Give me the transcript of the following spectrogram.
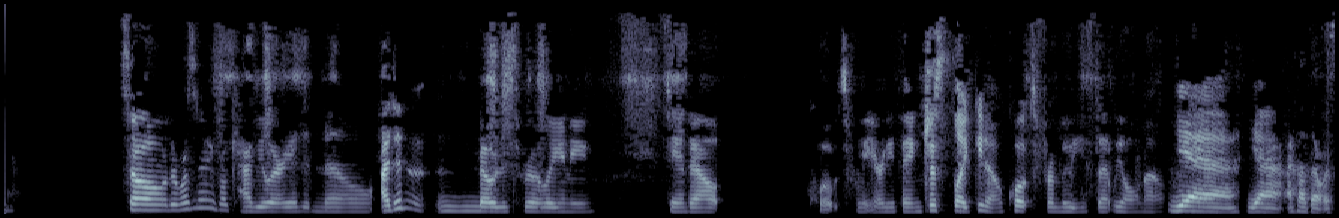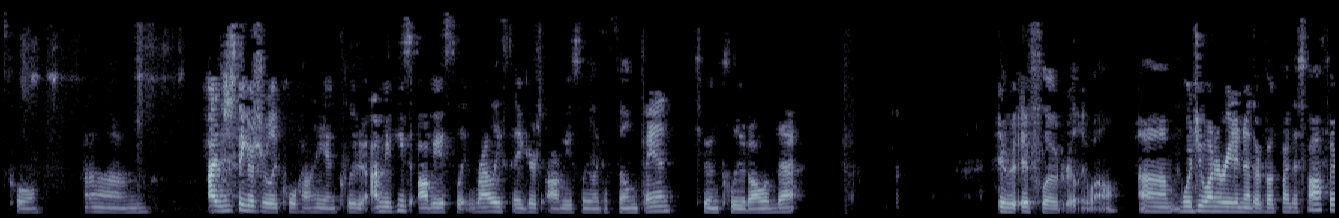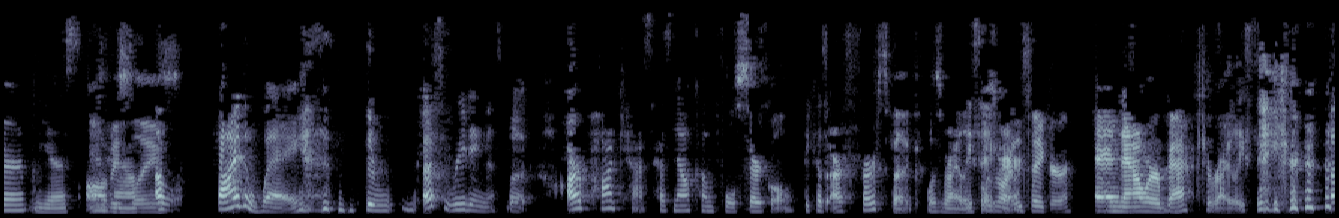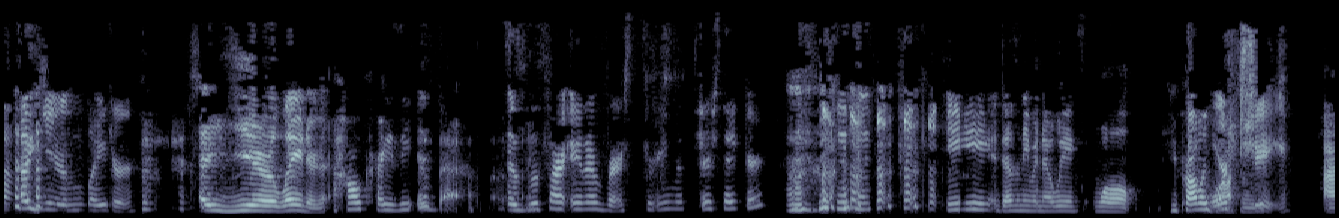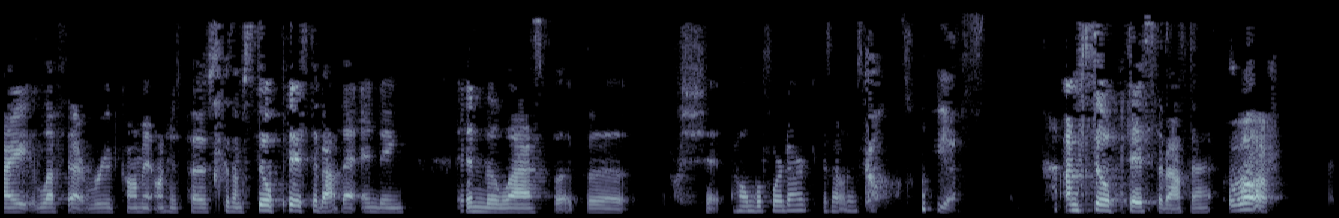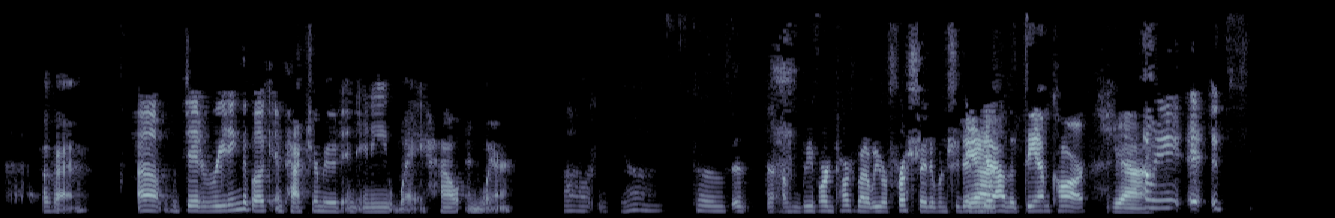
So there wasn't any vocabulary I didn't know. I didn't notice really any standout quotes for me or anything. Just like, you know, quotes from movies that we all know. Yeah, yeah, I thought that was cool. Um, I just think it was really cool how he included, I mean, he's obviously, Riley Sager's obviously like a film fan to include all of that. It, it flowed really well. Um, would you want to read another book by this author? Yes. Obviously. Oh, by the way, the, us reading this book, our podcast has now come full circle because our first book was Riley Sager. was Riley Sager. And now we're back to Riley Sager. a year later. a year later. How crazy is that? Is this our anniversary, Mr. Sager? he doesn't even know we, ex- well, he probably or blocked me. she? I left that rude comment on his post because I'm still pissed about that ending in the last book, the shit, Home Before Dark. Is that what it's called? Yes. I'm still pissed about that. Ugh. Okay. Uh, did reading the book impact your mood in any way? How and where? Uh, yeah, because um, we've already talked about it. We were frustrated when she didn't Yeah. get out of the damn car. Yeah. I mean, it, it's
